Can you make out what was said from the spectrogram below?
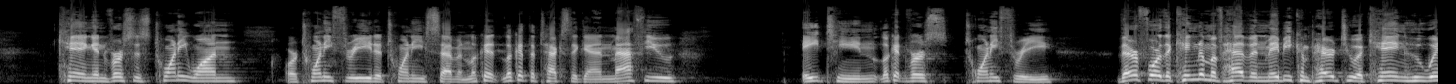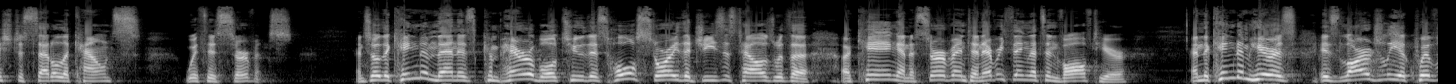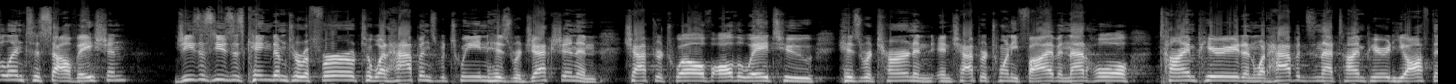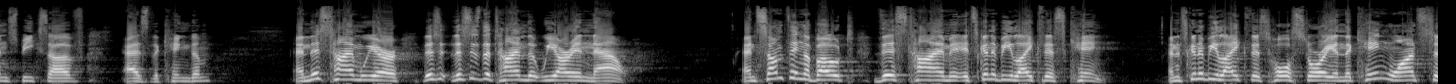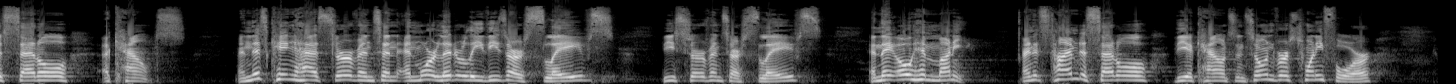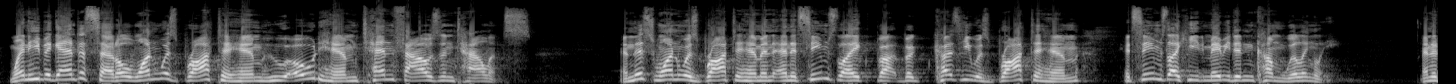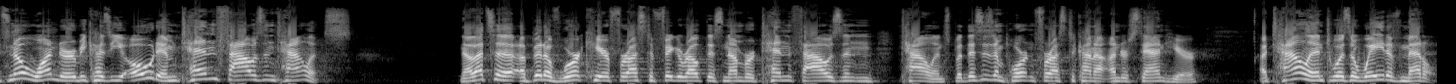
king in verses 21 or 23 to 27. Look at, look at the text again. Matthew 18, look at verse 23. Therefore the kingdom of heaven may be compared to a king who wished to settle accounts with his servants. And so the kingdom then is comparable to this whole story that Jesus tells with a, a king and a servant and everything that's involved here. And the kingdom here is, is largely equivalent to salvation. Jesus uses kingdom to refer to what happens between his rejection in chapter 12 all the way to his return in, in chapter 25. And that whole time period and what happens in that time period, he often speaks of as the kingdom. And this time we are, this, this is the time that we are in now. And something about this time, it's going to be like this king. And it's going to be like this whole story. And the king wants to settle accounts. And this king has servants, and, and more literally, these are slaves. These servants are slaves, and they owe him money. And it's time to settle the accounts. And so in verse 24, when he began to settle, one was brought to him who owed him 10,000 talents. And this one was brought to him, and, and it seems like, but because he was brought to him, it seems like he maybe didn't come willingly. And it's no wonder because he owed him 10,000 talents. Now that's a, a, bit of work here for us to figure out this number, 10,000 talents, but this is important for us to kind of understand here. A talent was a weight of metal.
